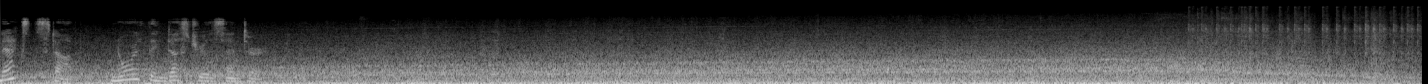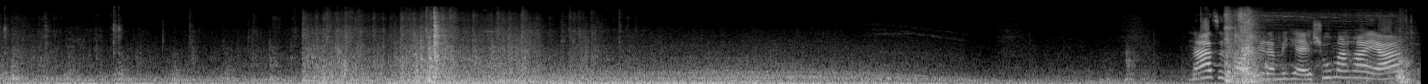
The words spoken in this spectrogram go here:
Next stop, North Industrial Center. Na, sind heute wieder Michael Schumacher, ja?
